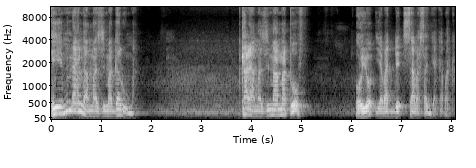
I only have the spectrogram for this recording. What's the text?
Emunanga amazima galuma. Kale amazima amatuufu oyo yabadde saabasajja kabaka.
